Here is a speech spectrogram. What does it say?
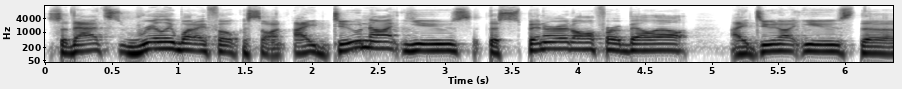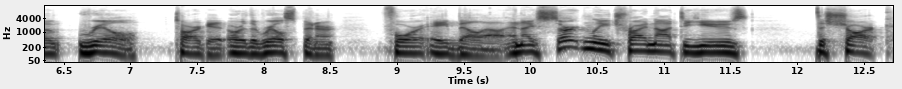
So that's really what I focus on. I do not use the spinner at all for a bailout. I do not use the reel target or the reel spinner for a bailout. And I certainly try not to use the shark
